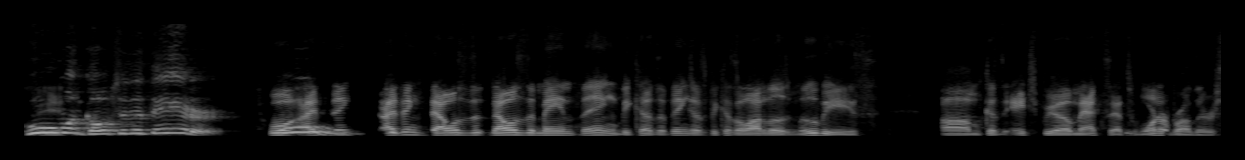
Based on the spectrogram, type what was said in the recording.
Who yeah. would go to the theater? Well, Who? I think I think that was the, that was the main thing because the thing is because a lot of those movies, um, because HBO Max that's Warner Brothers,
